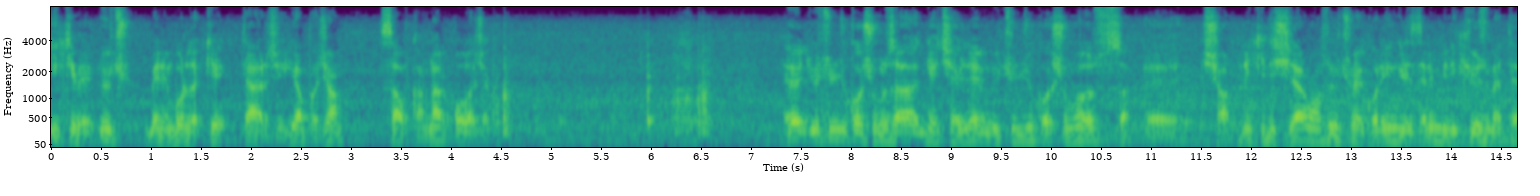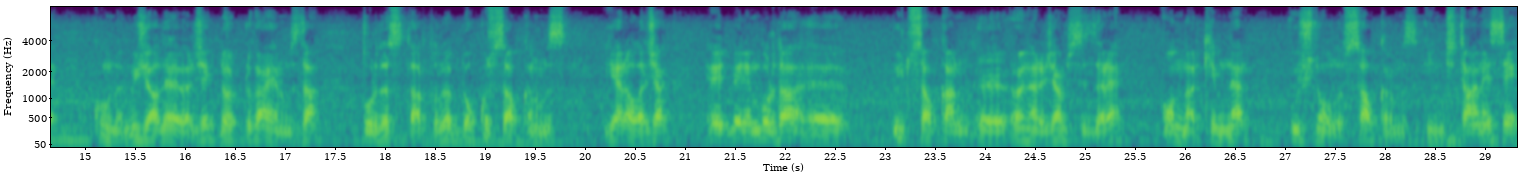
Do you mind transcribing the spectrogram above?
2 ve 3 benim buradaki tercih yapacağım safkanlar olacak. Evet üçüncü koşumuza geçelim. Üçüncü koşumuz e, şartlı iki dişiler aması 3 ve Kore İngilizlerin 1200 metre kumda mücadele verecek. Dörtlü ayağımızda burada start oluyor. 9 safkanımız yer alacak. Evet benim burada 3 safkan e, önereceğim sizlere. Onlar kimler? 3 nolu safkanımız inci tanesi.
